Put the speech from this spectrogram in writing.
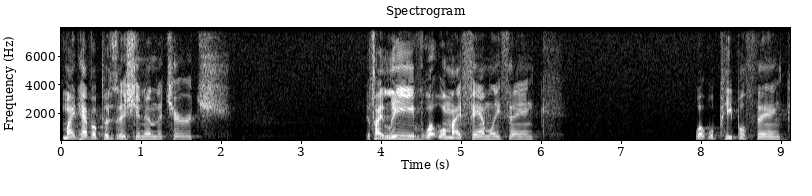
might have a position in the church. If I leave, what will my family think? What will people think?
